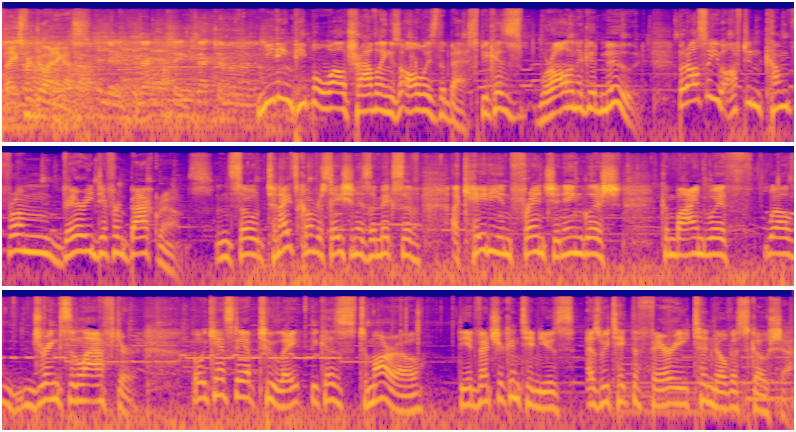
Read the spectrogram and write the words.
Thanks for joining us. Meeting people while traveling is always the best because we're all in a good mood. But also, you often come from very different backgrounds. And so tonight's conversation is a mix of Acadian French and English combined with, well, drinks and laughter. But we can't stay up too late because tomorrow, the adventure continues as we take the ferry to Nova Scotia.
